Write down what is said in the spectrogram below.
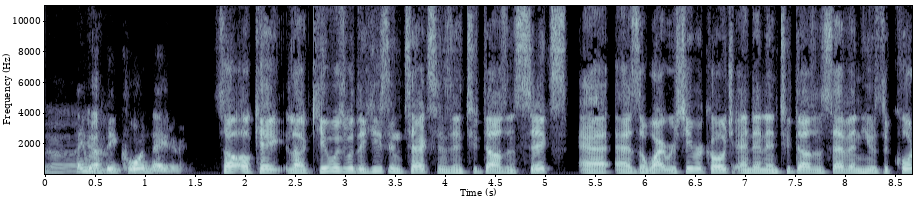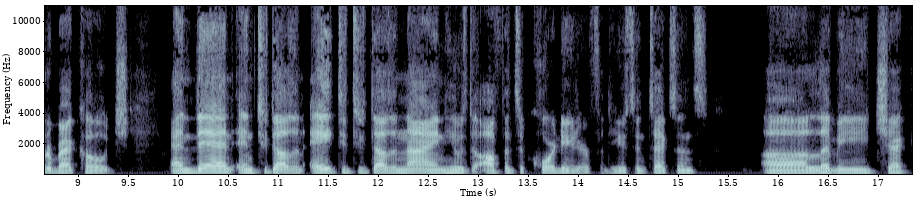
Uh, he yeah, was the coordinator. So okay, look, he was with the Houston Texans in 2006 a- as a wide receiver coach, and then in 2007 he was the quarterback coach, and then in 2008 to 2009 he was the offensive coordinator for the Houston Texans. Uh, let me check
